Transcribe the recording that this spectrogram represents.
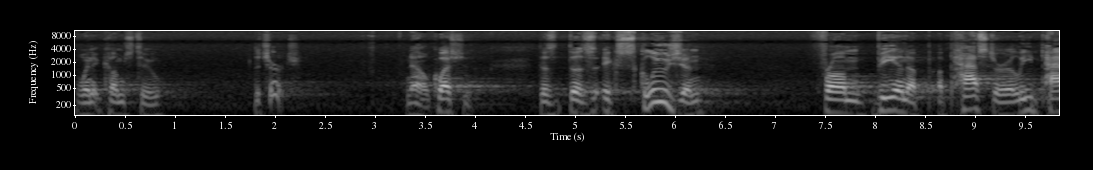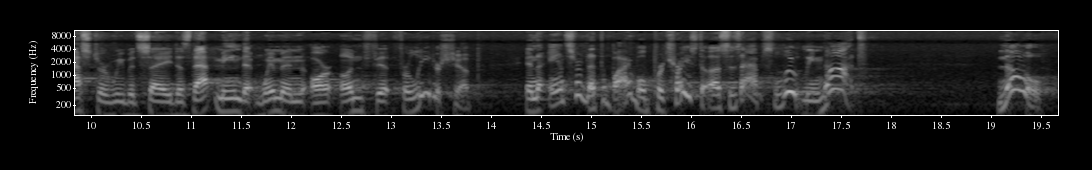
when it comes to the church. Now, question Does, does exclusion from being a, a pastor, a lead pastor, we would say, does that mean that women are unfit for leadership? And the answer that the Bible portrays to us is absolutely not. No.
